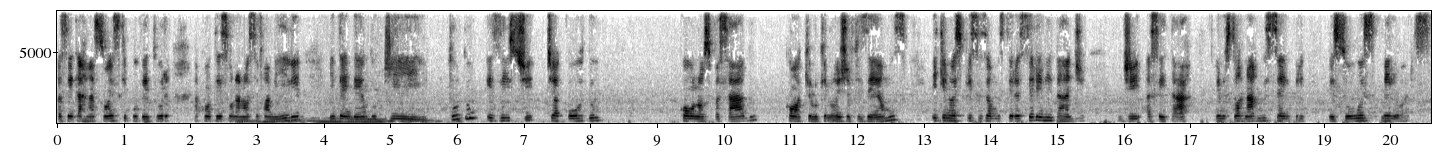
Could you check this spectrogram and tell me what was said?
as encarnações que porventura aconteçam na nossa família, entendendo que tudo existe de acordo com o nosso passado, com aquilo que nós já fizemos e que nós precisamos ter a serenidade de aceitar e nos tornarmos sempre pessoas melhores.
